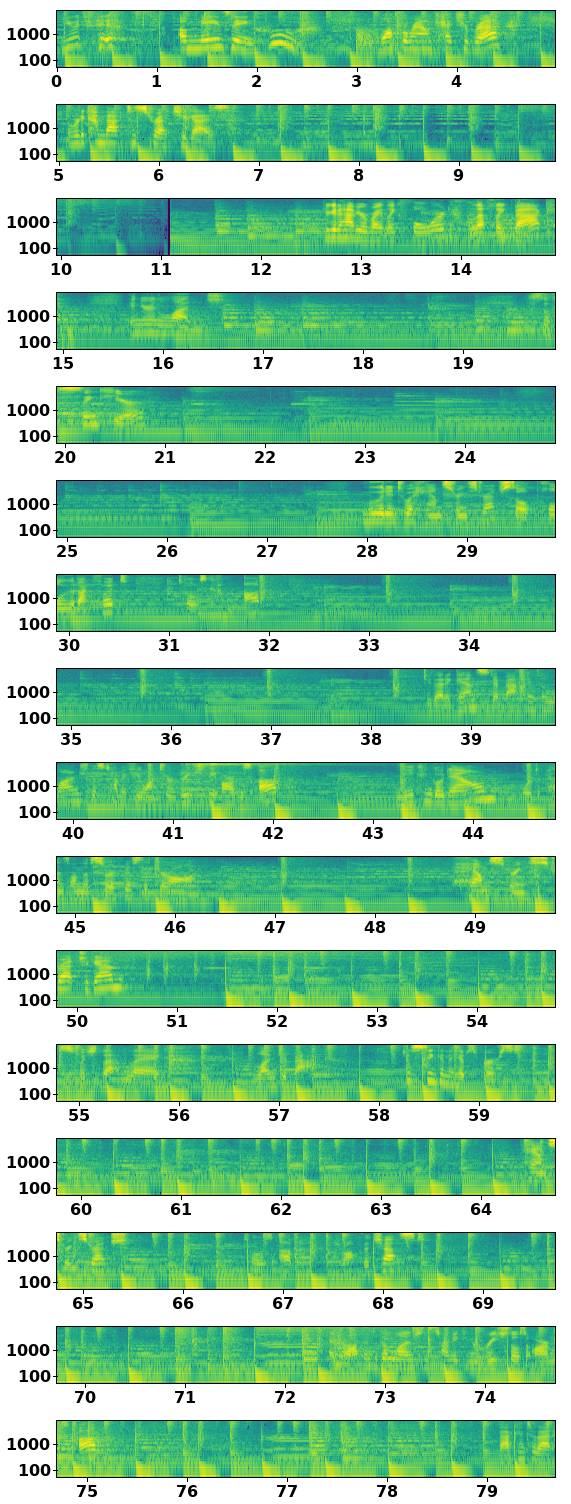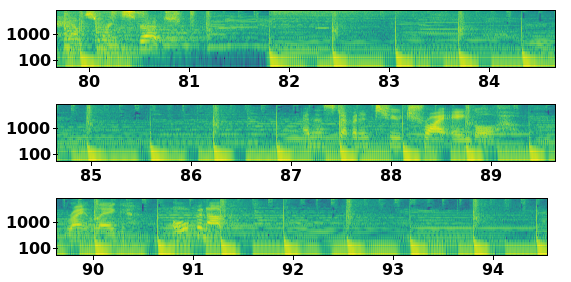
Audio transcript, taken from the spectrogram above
you did amazing. Whew. Walk around, catch your breath, and we're gonna come back to stretch, you guys. You're gonna have your right leg forward, left leg back, and you're in lunge. So sink here. Move it into a hamstring stretch. So pull in the back foot, toes come up. Do that again, step back into lunge. This time if you want to reach the arms up, knee can go down or it depends on the surface that you're on. Hamstring stretch again. Switch that leg, lunge it back. Just sink in the hips first. Hamstring stretch. Toes up, drop the chest. And drop into the lunge. This time you can reach those arms up. Back into that hamstring stretch. Into triangle. Right leg, open up.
